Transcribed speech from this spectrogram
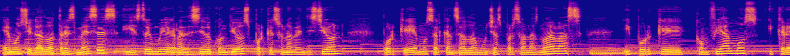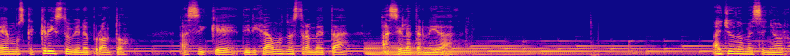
Hemos llegado a tres meses y estoy muy agradecido con Dios porque es una bendición, porque hemos alcanzado a muchas personas nuevas y porque confiamos y creemos que Cristo viene pronto. Así que dirijamos nuestra meta hacia la eternidad. Ayúdame, Señor,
